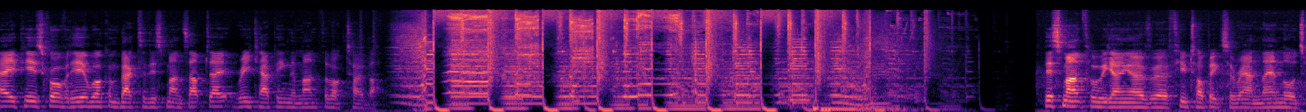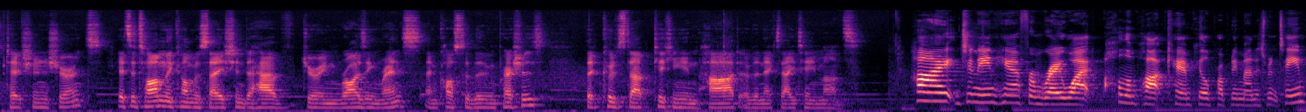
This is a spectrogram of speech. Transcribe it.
Hey, Piers Crawford here. Welcome back to this month's update, recapping the month of October. This month we'll be going over a few topics around landlord's protection insurance. It's a timely conversation to have during rising rents and cost of living pressures that could start kicking in hard over the next 18 months. Hi, Janine here from Ray White, Holland Park Camp Hill Property Management Team,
